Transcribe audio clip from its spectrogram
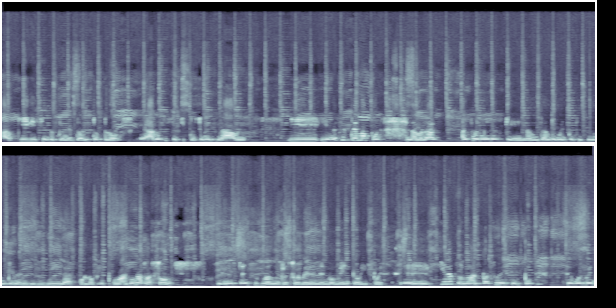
aquí diciendo que en el torito, pero a veces en situaciones graves, y, y en ese tema, pues, la verdad, hay familias que lamentablemente se tienen que ver divididas por, lo que, por alguna razón que no está en sus manos resolver en el momento y pues, eh, quieras o no, al paso del tiempo se vuelven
